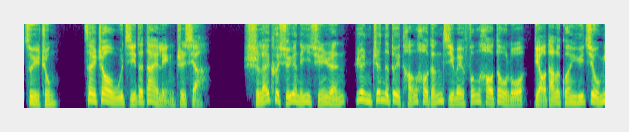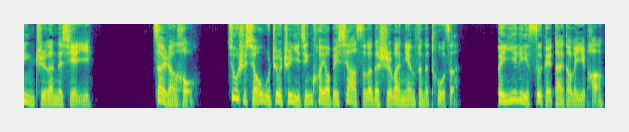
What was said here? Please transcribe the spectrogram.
最终，在赵无极的带领之下。史莱克学院的一群人认真的对唐昊等几位封号斗罗表达了关于救命之恩的谢意，再然后就是小五这只已经快要被吓死了的十万年份的兔子，被伊利斯给带到了一旁。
